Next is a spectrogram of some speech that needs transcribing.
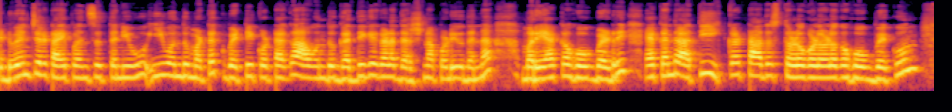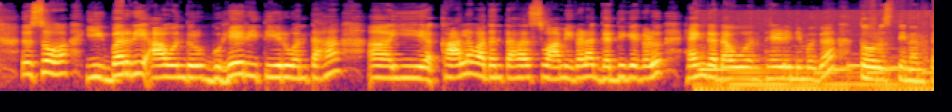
ಅಡ್ವೆಂಚರ್ ಟೈಪ್ ಅನ್ಸುತ್ತೆ ನೀವು ಈ ಒಂದು ಮಠಕ್ಕೆ ಭೇಟಿ ಕೊಟ್ಟಾಗ ಆ ಒಂದು ಗದ್ದಿಗೆಗಳ ದರ್ಶನ ಪಡೆಯುವುದನ್ನ ಮರೆಯಾಕ ಹೋಗ್ಬೇಡ್ರಿ ಯಾಕಂದ್ರೆ ಅತಿ ಇಕ್ಕಟ್ಟಾದ ಸ್ಥಳಗಳೊಳಗೆ ಹೋಗ್ಬೇಕು. ಸೊ ಈಗ ಬರ್ರಿ ಆ ಒಂದು ಗುಹೆ ರೀತಿ ಇರುವಂತಹ ಈ ಕಾಲವಾದಂತಹ ಸ್ವಾಮಿಗಳ ಗದ್ದಿಗೆಗಳು ಹೆಂಗದಾವು ಅಂತ ಹೇಳಿ ನಿಮಗೆ ತೋರಿಸ್ತೀನಂತ.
